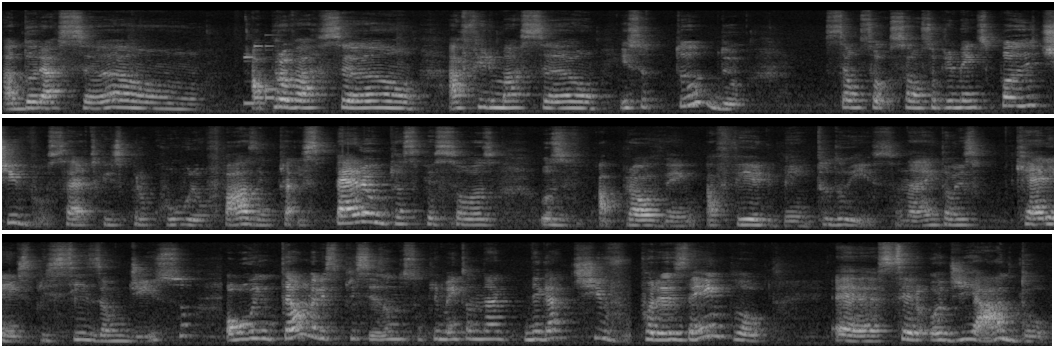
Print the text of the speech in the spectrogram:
adoração, aprovação, afirmação, isso tudo são, são suprimentos positivos, certo? Que eles procuram, fazem, pra, esperam que as pessoas os aprovem, afirmem, tudo isso, né? Então eles querem, eles precisam disso, ou então eles precisam do suprimento negativo. Por exemplo, é, ser odiado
